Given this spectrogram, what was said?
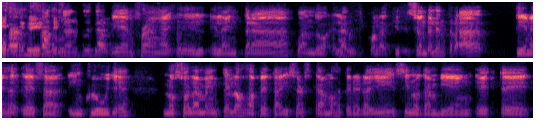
esa- eh, también, Fran, el- el- la entrada, cuando la- con la adquisición de la entrada, tienes esa, incluye no solamente los appetizers que vamos a tener allí, sino también este,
